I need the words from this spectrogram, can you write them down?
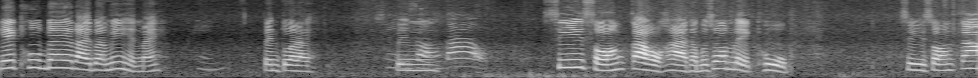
เลขทูบได้อะไรปามี่เห็นไหมเห็นเป็นตัวอะไร เป็น สองเก้าสี่สองเก่าค่ะท่านผู้ชมเลขทูบสี่สองเก้า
